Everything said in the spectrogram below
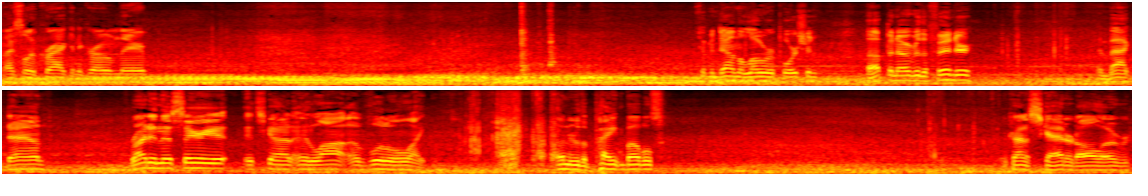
Nice little crack in the chrome there. Coming down the lower portion, up and over the fender, and back down. Right in this area it's got a lot of little like under the paint bubbles. They're kind of scattered all over.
